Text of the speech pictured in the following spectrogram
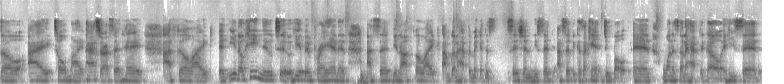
So I told my pastor, I said, Hey, I feel like, and you know, he knew too. He had been praying, and I said, You know, I feel like I'm gonna have to make a decision decision. He said, I said, because I can't do both. And one is going to have to go. And he said,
